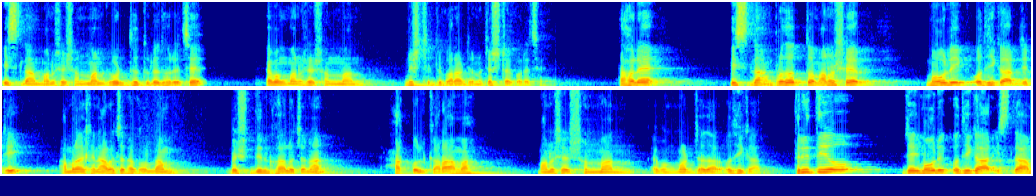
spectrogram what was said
ইসলাম মানুষের সম্মানকে ঊর্ধ্বে তুলে ধরেছে এবং মানুষের সম্মান নিশ্চিত করার জন্য চেষ্টা করেছে। তাহলে ইসলাম প্রদত্ত মানুষের মৌলিক অধিকার যেটি, আমরা এখানে আলোচনা করলাম, বেশ দীর্ঘ আলোচনা হাকুল কারামা, মানুষের সম্মান এবং মর্যাদার অধিকার। তৃতীয় যে মৌলিক অধিকার ইসলাম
